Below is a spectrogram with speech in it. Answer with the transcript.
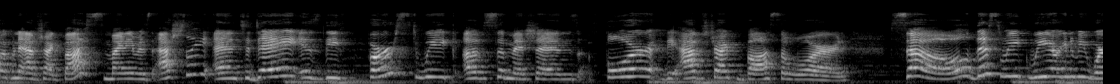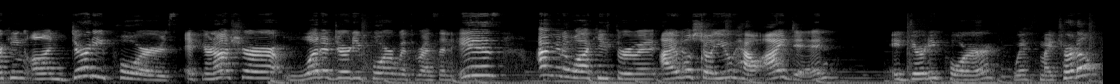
welcome to Abstract Boss. My name is Ashley and today is the first week of submissions for the Abstract Boss Award. So this week we are going to be working on dirty pours. If you're not sure what a dirty pour with resin is, I'm going to walk you through it. I will show you how I did a dirty pour with my turtle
